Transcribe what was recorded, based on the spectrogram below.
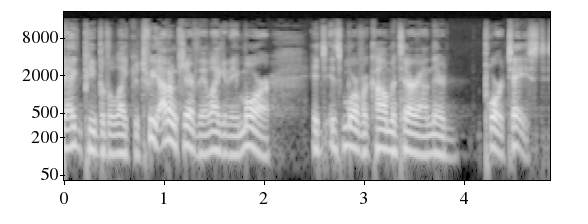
beg people to like your tweet. I don't care if they like it anymore. It, it's more of a commentary on their poor taste.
